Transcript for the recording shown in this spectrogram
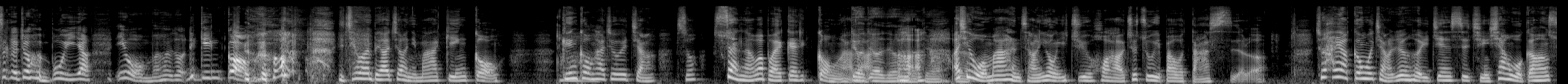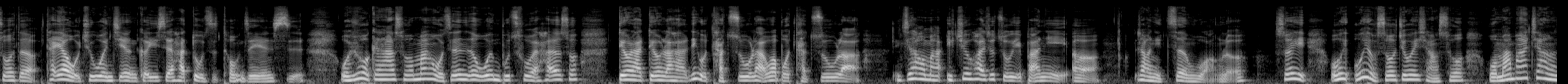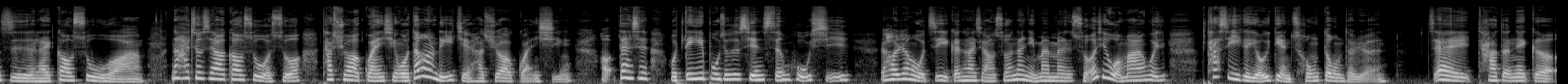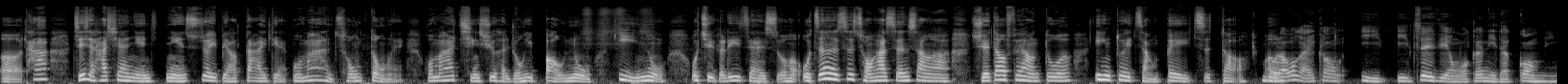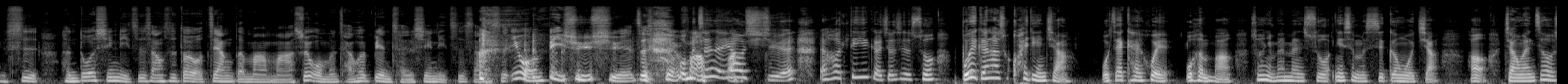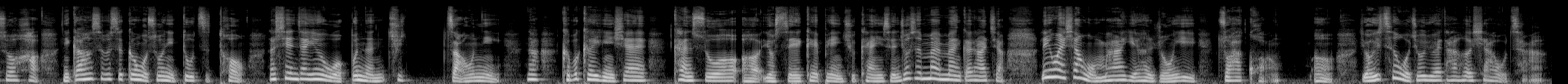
这个就很不一样，因为我们会说你跟讲，你千万不要叫你妈跟讲，跟讲他就会讲说算了，我不会跟你讲啊。对对对对，而且我妈很常用一句话就足以把我打死了。就她要跟我讲任何一件事情，像我刚刚说的，她要我去问健科医生，她肚子痛这件事，我如果跟她说妈，我真的问不出来，她就说丢啦丢啦，你有塔猪啦，我不塔猪了，你知道吗？一句话就足以把你呃让你阵亡了。所以，我我有时候就会想说，我妈妈这样子来告诉我啊，那她就是要告诉我说，她需要关心。我当然理解她需要关心，好，但是我第一步就是先深呼吸，然后让我自己跟她讲说，那你慢慢说。而且我妈会，她是一个有一点冲动的人。在他的那个呃，他即使他现在年年岁比较大一点，我妈很冲动哎，我妈情绪很容易暴怒易怒。我举个例子来说，我真的是从他身上啊学到非常多应对长辈之道。我来我来讲以以这一点，我跟你的共鸣是，很多心理智商师都有这样的妈妈，所以我们才会变成心理智商师，因为我们必须学这些，我们真的要学。然后第一个就是说，不会跟他说快点讲。我在开会，我很忙，说你慢慢说，你什么事跟我讲。好，讲完之后说好，你刚刚是不是跟我说你肚子痛？那现在因为我不能去找你，那可不可以你现在看说，呃，有谁可以陪你去看医生？就是慢慢跟他讲。另外，像我妈也很容易抓狂，嗯，有一次我就约她喝下午茶。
